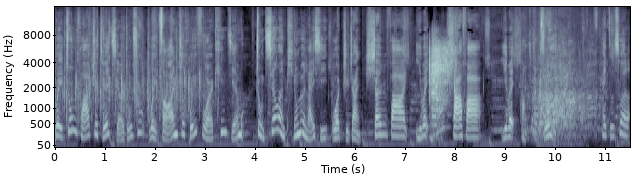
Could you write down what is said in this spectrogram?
为中华之崛起而读书，为早安之回复而听节目。众千万评论来袭，我只占沙发一位，沙发一位啊，足以。还读错了，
